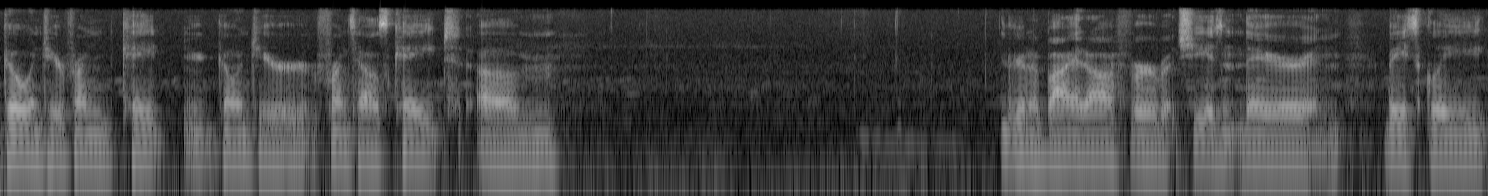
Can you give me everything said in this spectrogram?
going to your friend Kate, you're going to your friend's house, Kate. Um, you're gonna buy it off her, but she isn't there, and basically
